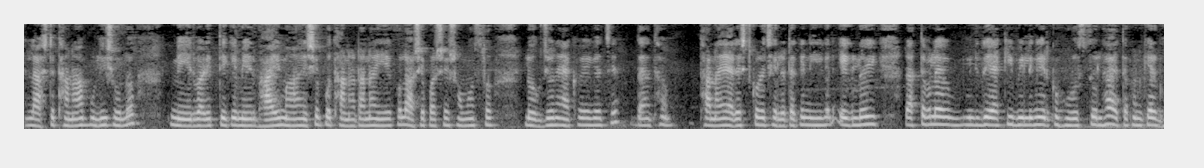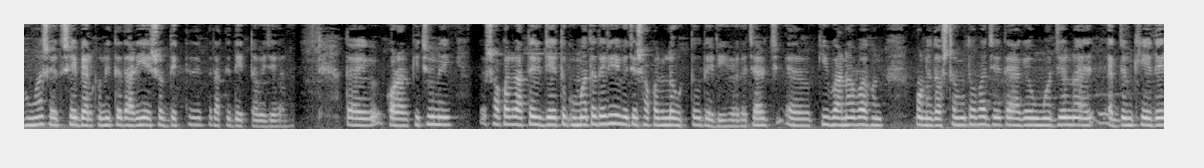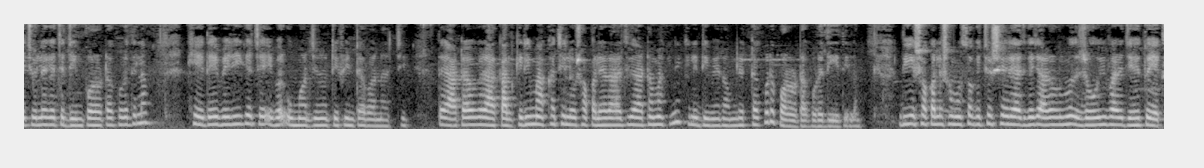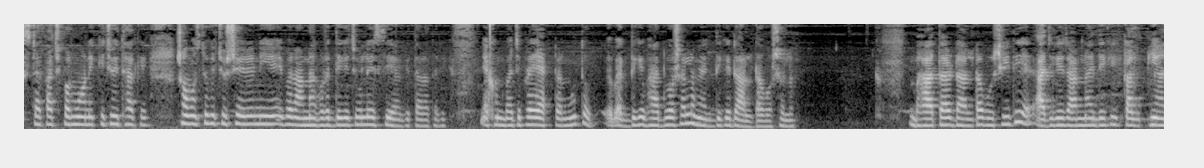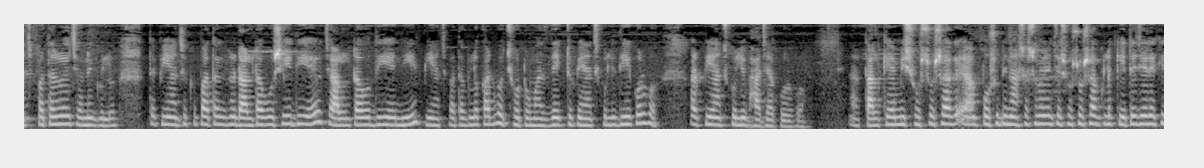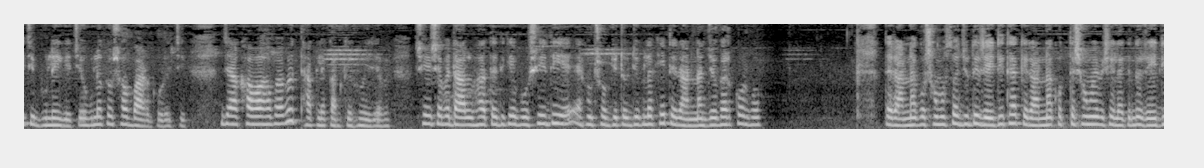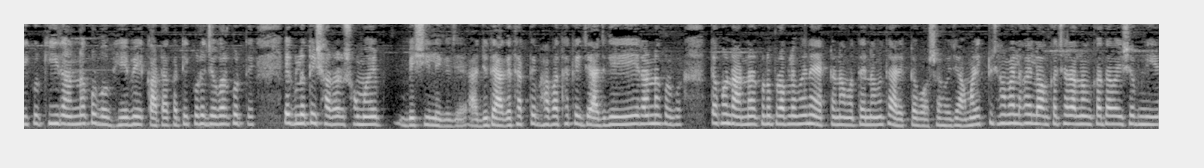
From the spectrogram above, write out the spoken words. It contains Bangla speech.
লাস্টে থানা পুলিশ হলো, মেয়ের বাড়ির থেকে মেয়ের ভাই, মা এসে থানা টানা ইয়ে করল, আশেপাশে সমস্ত লোকজন এক হয়ে গেছে। থানায় অ্যারেস্ট করে ছেলেটাকে নিয়ে গেল। এগুলোই রাত্রেবেলায় যদি একই বিল্ডিংয়ে এরকম হুড়স্থুল হয়, তখন কি আর ঘুম সেই ব্যালকনিতে দাঁড়িয়ে এসব দেখতে দেখতে রাতে দেড়টা বেজে গেল। তাই করার কিছু নেই। সকাল রাতে যেহেতু ঘুমাতে দেরি হয়ে গেছে, সকালবেলা উঠতেও দেরি হয়ে গেছে। আর কি বানাবো এখন? পৌনে দশটার মতো বাজে তাই আগে উমোর জন্য একজন খেয়ে দিয়ে চলে গেছে, ডিম পরোটা করে দিলাম, খেয়ে দিয়ে বেরিয়ে গেছে, এবার উমার জন্য টিফিনটা বানাচ্ছি। তাই আটা কালকেরই মাখা ছিল, সকালে আর আজকে আটা মাখিনি, খালি ডিমের অমলেটটা করে পরোটা করে দিয়ে দিলাম। দিয়ে সকালে সমস্ত কিছু সেরে, আজকে আরও রবিবার যেহেতু এক্সট্রা কাজকর্ম অনেক কিছুই থাকে, সমস্ত কিছু সেরে নিয়ে এবার রান্নাঘরের দিকে চলে এসেছি আগে তাড়াতাড়ি। এখন বাজে প্রায় একটার মতো একদিকে ভাত বসালাম, একদিকে ডালটা বসালাম। ভাত আর ডালটা বসিয়ে দিয়ে আজকে রান্নায় দেখি কাল পেঁয়াজ পাতা রয়েছে অনেকগুলো। তা পেঁয়াজ পাতা ডালটা বসিয়ে দিয়ে চালটাও দিয়ে নিয়ে পেঁয়াজ পাতাগুলো কাটবো। ছোটো মাছ দিয়ে একটু পেঁয়াজ কলি দিয়ে করব আর পেঁয়াজ কলি ভাজা করব। আর কালকে আমি শস্য শাক আহ, পরশুদিন আসার সময় যে শস্য শাকগুলো কেটে যে রেখেছি ভুলেই গেছি ওগুলোকেও সব বার করেছি। যা খাওয়া হবে হবে থাকলে কালকে হয়ে যাবে। সেই হিসাবে ডাল ভাত এদিকে বসিয়ে দিয়ে এখন সবজি টবজিগুলো কেটে রান্নার জোগাড় করব। তাই রান্না কর, সমস্ত যদি রেডি থাকে, রান্না করতে সময় বেশি লাগে। কিন্তু রেডি কী রান্না করব, ভেবে কাটাকাটি করে জোগাড় করতে, এগুলোতেই সারা সময় বেশি লেগে যায়। আর যদি আগে থাকতে ভাবা থাকে যে আজকে এই রান্না করব, তখন রান্নার কোনো প্রবলেম হয় না, একটা নামাতে নামাতে আরেকটা বসা হয়ে যায়। আমার একটু ঝামেলা হয় লঙ্কা ছাড়া, লঙ্কা দেওয়া এইসব নিয়ে।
